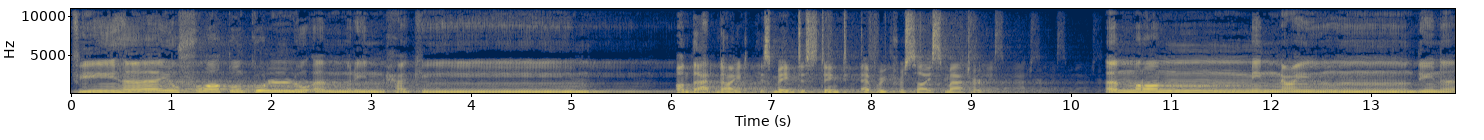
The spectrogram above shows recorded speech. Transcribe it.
فيها يفرق كل أمر حكيم On that night is made distinct every precise matter. أمرا من عندنا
